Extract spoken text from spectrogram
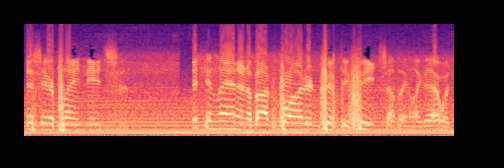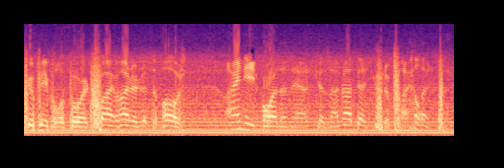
This airplane needs it can land in about 450 feet, something like that, with two people aboard, 500 at the most. I need more than that because I'm not that good a pilot.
